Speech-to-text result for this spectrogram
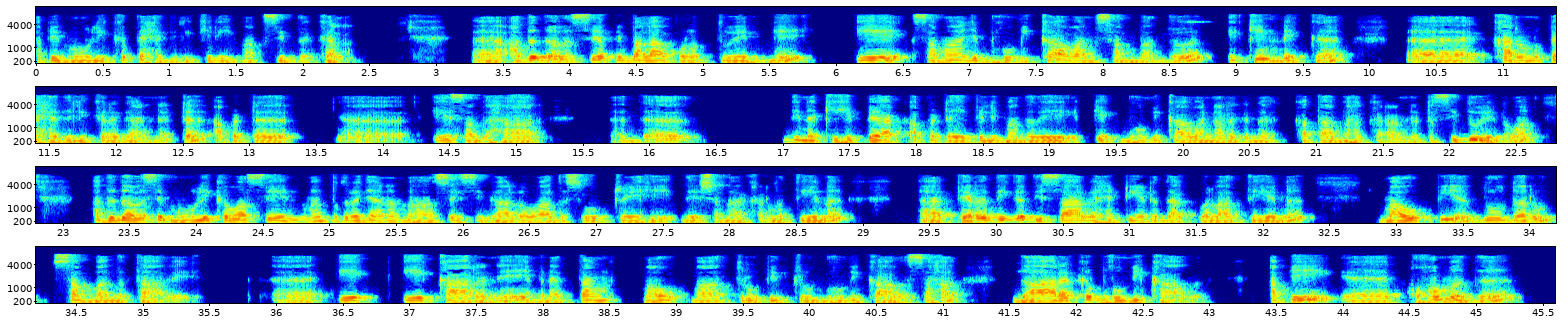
අපි මූලික පැහැදිලි කිරීමක් සිදු කළා. අද දවසේ අපි බලාපොරොත්තු වෙන්නේ ඒ සමාජ භූමිකාවන් සම්බන්ධව එකින් එක කරුණු පැහැදිලි කරගන්නට අපිට ඒ සඳහා දින කිහිපයක් අපිට මේ පිළිබඳව එක් එක් භූමිකාවන් අරගෙන කතා බහ කරන්නට සිදු වෙනවා. අද දවසේ මූලික වශයෙන්ම බුදුරජාණන් වහන්සේ සිගාලෝවාද සූත්‍රයේහි දේශනා කරලා තියෙන පෙරදිග දිශාව හැටියට දක්වලා තියෙන මෞපිය දූදරු සම්බන්ධතාවය. ඒ ඒ කාරණේ එහෙම නැත්නම් මව් මාතෘ පිතෘ භූමිකාව සහ ධාරක භූමිකාව අපි කොහොමද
